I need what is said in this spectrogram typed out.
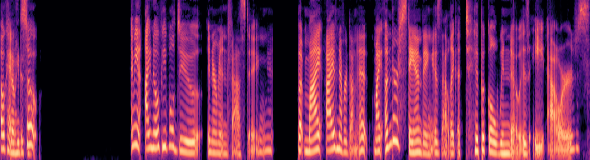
Okay. No, he does so, not. I mean, I know people do intermittent fasting, but my I've never done it. My understanding is that like a typical window is eight hours.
